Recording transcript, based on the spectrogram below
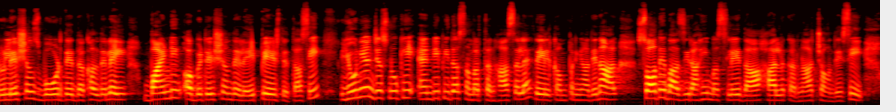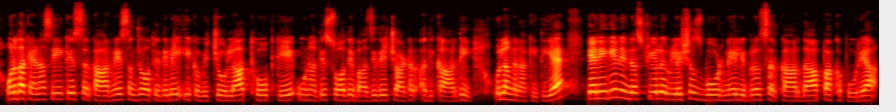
ਰਿਲੇਸ਼ਨਸ ਬੋਰਡ ਦੇ ਦਖਲ ਦੇ ਲਈ ਬਾਈਂਡਿੰਗ ਆਰਬਿਟ੍ਰੇਸ਼ਨ ਦੇ ਲਈ ਭੇਜ ਦਿੱਤਾ ਸੀ। ਯੂਨੀਅਨ ਜਿਸ ਨੂੰ ਕਿ ਐਨਡੀਪੀ ਦਾ ਸਮਰਥਨ ਹਾਸਲ ਹੈ, ਰੇਲ ਕੰਪਨੀਆਂ ਦੇ ਨਾਲ ਸੌਦੇਬਾਜ਼ੀ ਰਾਹੀਂ ਮਸਲੇ ਦਾ ਹੱਲ ਕਰਨਾ ਚਾਹੁੰਦੇ ਸੀ। ਉਹਨਾਂ ਦਾ ਕਹਿਣਾ ਸੀ ਕਿ ਸਰਕਾਰ ਨੇ ਸਮਝੌਤੇ ਦੇ ਲਈ ਇੱਕ ਵਿਚੋਲਾ ਥੋਪ ਕੇ ਉਹਨਾਂ ਦੇ ਸੌਦੇਬਾਜ਼ੀ ਦੇ ਚਾਰਟਰ ਅਧਿਕਾਰ ਦੀ ਉਲੰਘਣਾ ਕੀਤੀ ਹੈ। ਕੈਨੇਡੀਅਨ ਇੰਡਸਟਰੀਅਲ ਰਿਲੇਸ਼ਨਸ ਬੋਰਡ ਨੇ ਲਿਬਰਲ ਸਰਕਾਰ ਦਾ ਪੱਖ ਪੂਰਿਆ।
